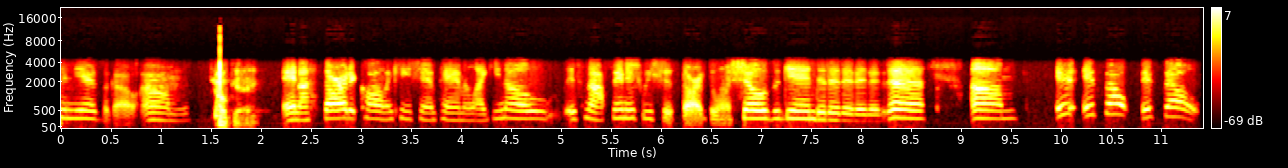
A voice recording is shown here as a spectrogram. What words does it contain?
ten years ago. Um, okay. And I started calling Keisha and Pam and like, you know, it's not finished. We should start doing shows again. Da da da da da da. Um, it it felt it felt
